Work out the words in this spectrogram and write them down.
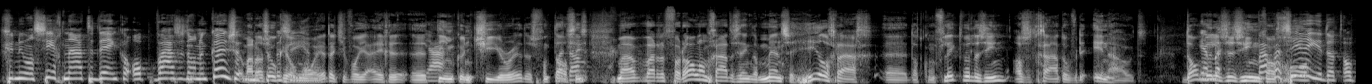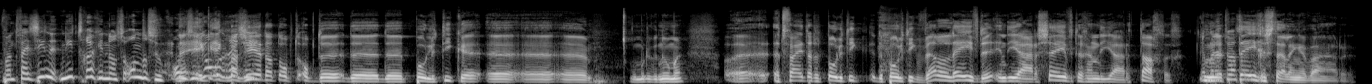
genuanceerd na te denken op waar ze dan een keuze op Maar dat is ook heel mooi, hè, dat je voor je eigen uh, ja. team kunt cheeren. Dat is fantastisch. Maar, dan... maar, waar het vooral om gaat, is denk ik dat mensen heel graag uh, dat conflict willen zien als het gaat over de inhoud. Dan ja, willen ze zien waar van. Waar baseer je dat op? Want wij zien het niet terug in ons onderzoek. Onze nee, ik, ik baseer die... dat op, op de, de, de politieke. Uh, uh, hoe moet ik het noemen? Uh, het feit dat het politiek, de politiek wel leefde in de jaren 70 en de jaren 80. Toen ja, er was... tegenstellingen waren.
